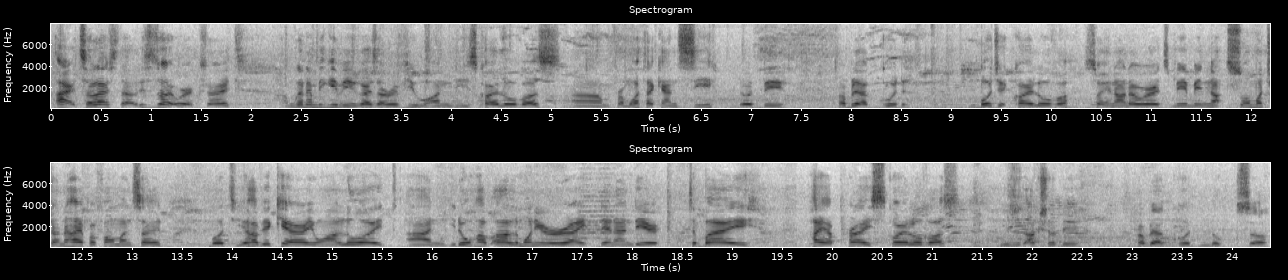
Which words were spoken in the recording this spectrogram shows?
Alright, so lifestyle, this is how it works, alright? I'm gonna be giving you guys a review on these coilovers. Um, from what I can see, there would be probably a good budget coilover. So in other words, maybe not so much on the high performance side, but you have your car, you want to lower it, and you don't have all the money right then and there to buy higher price coilovers. These would actually be probably a good look. So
